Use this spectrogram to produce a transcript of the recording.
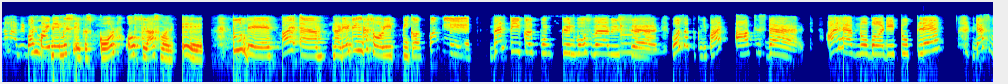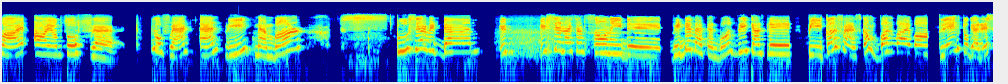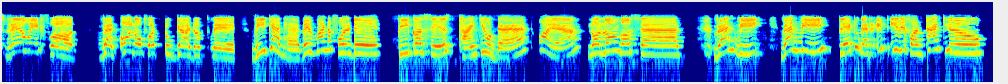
Hello everyone, my name is Ekaskor of class 1A. Today I am narrating the story Pickle Pumpkin. When Pickle Pumpkin was very sad, was a pie asked his dad, I have nobody to play. That's why I am so sad. Your friend and remember to share with them. It, it's a nice and day. With a bat and ball, we can play. Pickle friends come one by one. Playing together is really fun. When all of us together play, we can have a wonderful day. Pickle says, Thank you, Dad. I am no longer sad. When we when we play together, it is a fun. Thank you.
